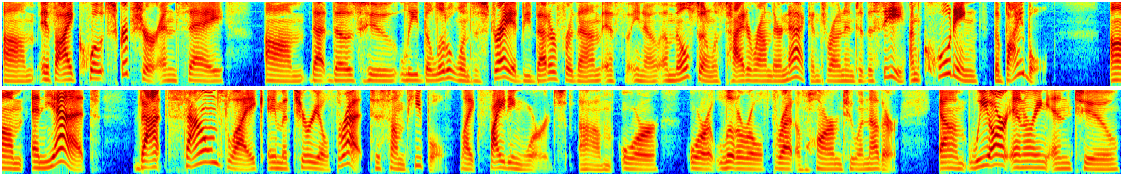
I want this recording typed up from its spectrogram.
Um, if I quote scripture and say, um, that those who lead the little ones astray, it'd be better for them if, you know, a millstone was tied around their neck and thrown into the sea. I'm quoting the Bible. Um, and yet, that sounds like a material threat to some people, like fighting words um, or or literal threat of harm to another. Um, we are entering into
